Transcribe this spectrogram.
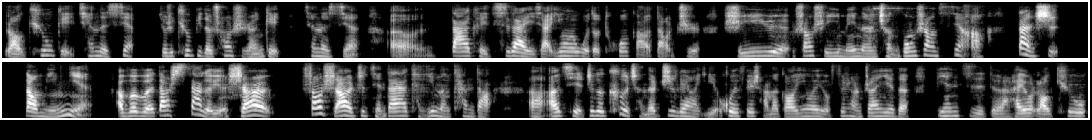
老 Q 给牵的线，就是 Q B 的创始人给牵的线，呃，大家可以期待一下，因为我的脱稿导致十一月双十一没能成功上线啊，但是到明年啊不不到下个月十二双十二之前，大家肯定能看到。啊，而且这个课程的质量也会非常的高，因为有非常专业的编辑，对吧？还有老 Q，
